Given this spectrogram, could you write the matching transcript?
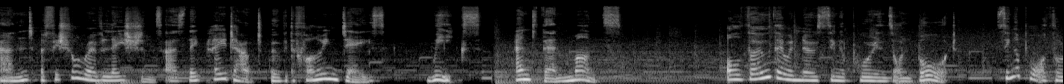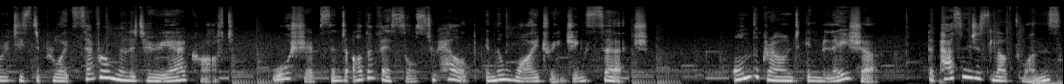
and official revelations as they played out over the following days, weeks, and then months. Although there were no Singaporeans on board, Singapore authorities deployed several military aircraft, warships, and other vessels to help in the wide ranging search. On the ground in Malaysia, the passengers' loved ones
